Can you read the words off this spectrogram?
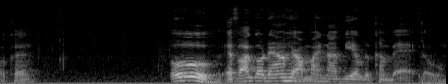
Okay. Oh, if I go down here, I might not be able to come back though.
